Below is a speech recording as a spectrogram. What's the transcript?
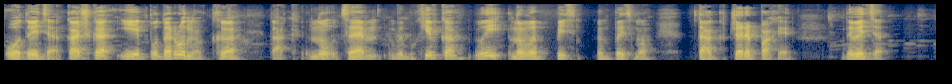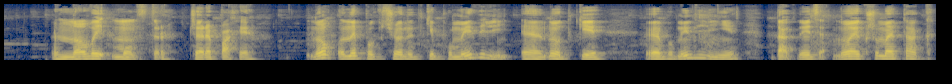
О, дивіться, качка і подарунок. Так, ну це вибухівка, ну і нове письмо. письмо. Так, черепахи. Дивіться. Новий монстр черепахи. Ну, вони поки що не такі помидлені. Е, ну, такі е, помидлені. Так, дивіться, ну якщо ми так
